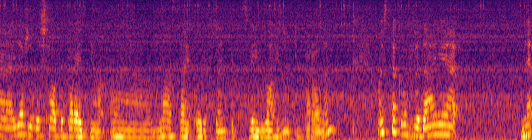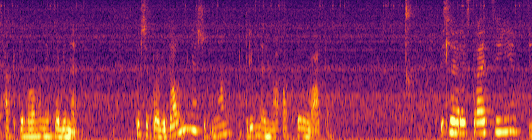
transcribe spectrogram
е, я вже зайшла попередньо е, на сайт Oriflame під своїм логіном і паролем. Ось так виглядає неактивований кабінет пише повідомлення, що нам потрібно його активувати. Після реєстрації е,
